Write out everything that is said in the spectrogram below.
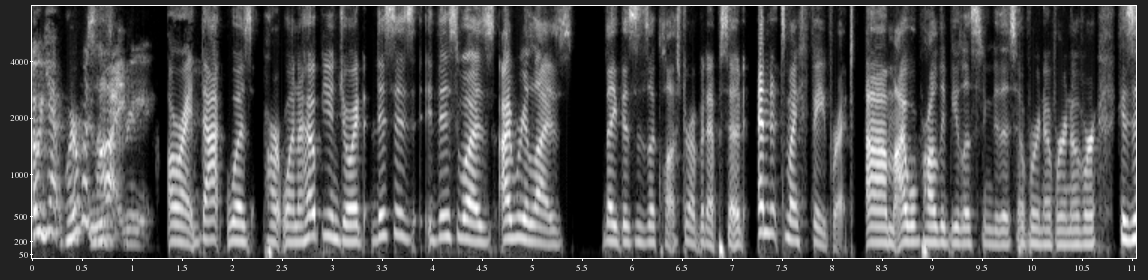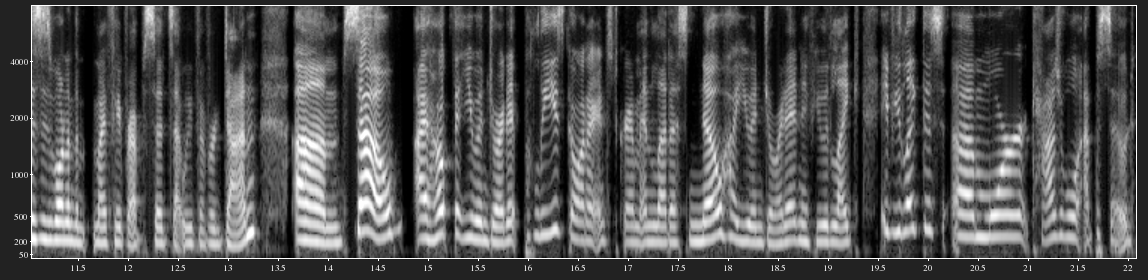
oh yeah where was, was i great. All right, that was part one. I hope you enjoyed. This is this was. I realize like this is a cluster of an episode, and it's my favorite. Um, I will probably be listening to this over and over and over because this is one of the, my favorite episodes that we've ever done. Um, so I hope that you enjoyed it. Please go on our Instagram and let us know how you enjoyed it, and if you would like, if you like this uh, more casual episode,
